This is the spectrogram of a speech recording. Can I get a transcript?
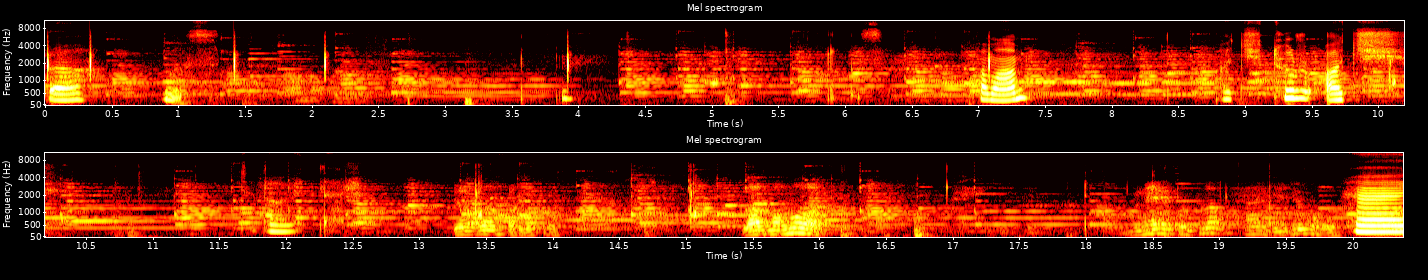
Kralız. Tamam. Aç tur aç. Davetler. Yok lan fark etmez. Lan Mamo. Bu ne fotoğraf? Ha gece mi oldu? Ha,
